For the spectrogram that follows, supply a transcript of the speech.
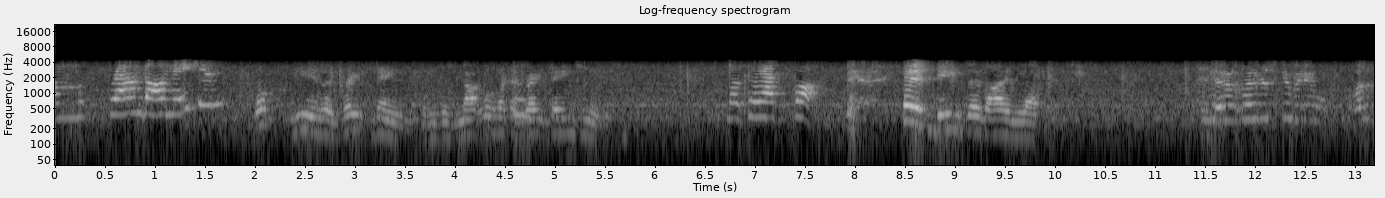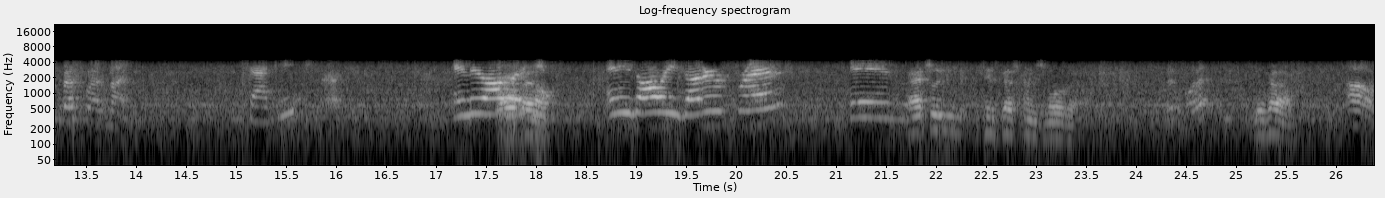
um, brown Dalmatian? Nope, he is a Great Dane, but he does not look like a Great Dane to me. No, because it has spots. Dean says I love it. And who, who does Scooby-Doo, what's his best friend's name? Shaggy. And he's all Oh, his, and he's all his other friends is Actually, his best friend is Norville. Who, what? Norville. Oh.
